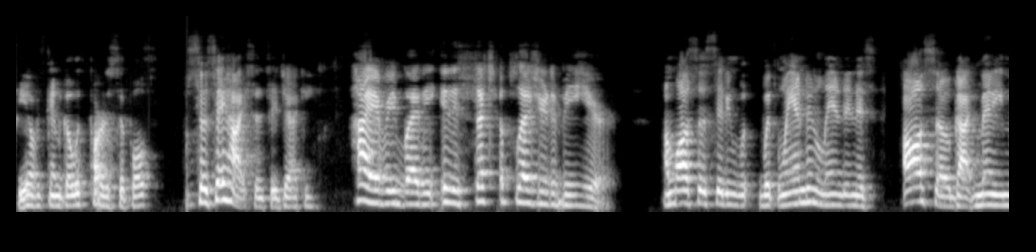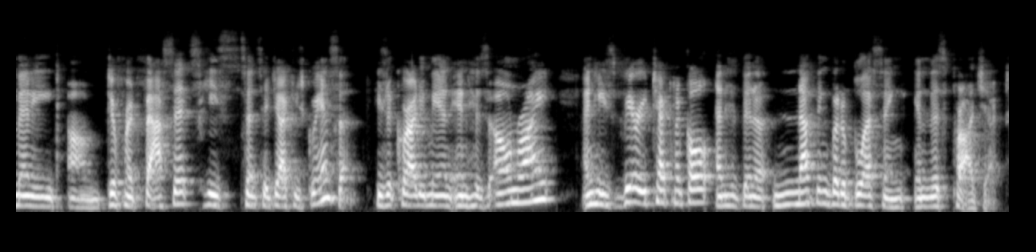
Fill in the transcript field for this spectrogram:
See, I was going to go with participles. So say hi, Sensei Jackie. Hi, everybody. It is such a pleasure to be here. I'm also sitting with, with Landon. Landon has also got many, many um, different facets. He's Sensei Jackie's grandson. He's a karate man in his own right, and he's very technical and has been a, nothing but a blessing in this project.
